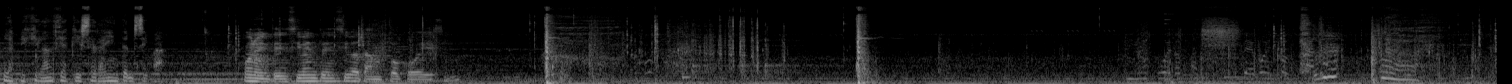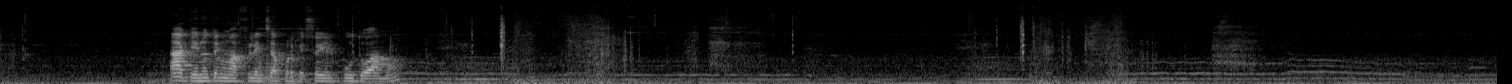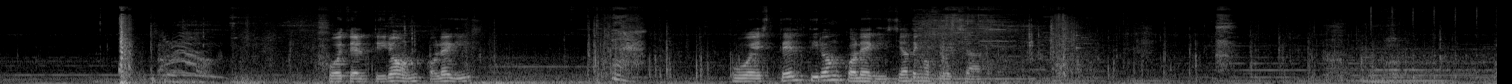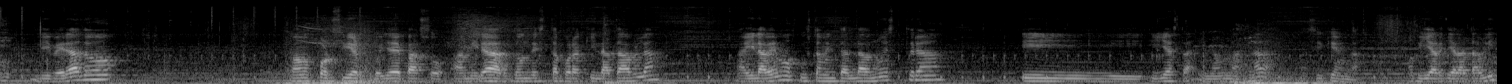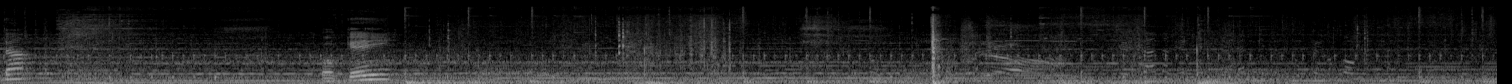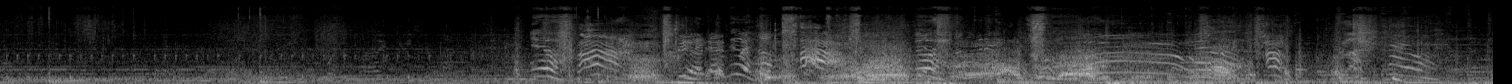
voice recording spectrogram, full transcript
La vigilancia aquí será intensiva. Bueno, intensiva, intensiva tampoco es. ¿eh? Ah, que no tengo más flechas porque soy el puto amo. Pues del tirón, colegis. Pues del tirón, colegis. Ya tengo flechas. Liberado. Vamos, por cierto, ya de paso, a mirar dónde está por aquí la tabla. Ahí la vemos, justamente al lado nuestra. Y, y ya está, y no hay más nada. Así que venga, a pillar ya la tablita. Ok.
